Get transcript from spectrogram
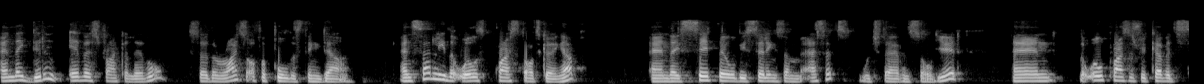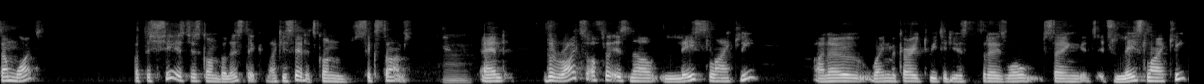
And they didn't ever strike a level. So the rights offer pulled this thing down. And suddenly the oil price starts going up. And they said they will be selling some assets, which they haven't sold yet. And the oil price has recovered somewhat, but the share has just gone ballistic. Like you said, it's gone six times. Mm. And the rights offer is now less likely. I know Wayne McCurrie tweeted yesterday as well saying it's, it's less likely,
